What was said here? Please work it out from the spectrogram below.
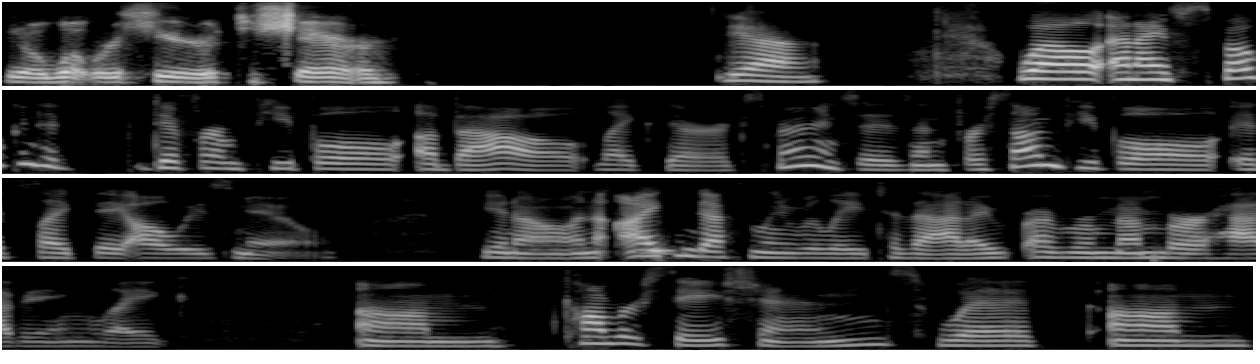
you know what we're here to share yeah. Well and i've spoken to different people about like their experiences and for some people it's like they always knew you know and i can definitely relate to that. I, I remember having like um, conversations with um,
